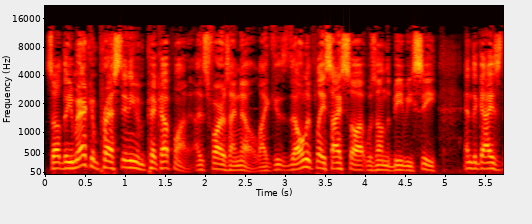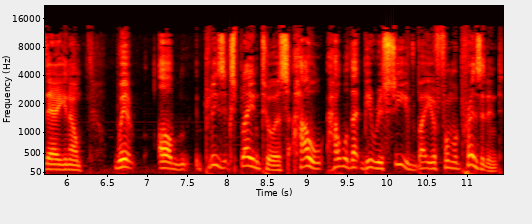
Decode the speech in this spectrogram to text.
So the American press didn't even pick up on it, as far as I know. Like the only place I saw it was on the BBC, and the guys there, you know, we're, um, please explain to us how how will that be received by your former president?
